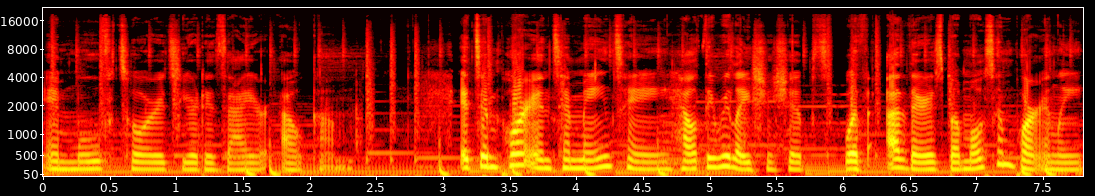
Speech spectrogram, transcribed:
and move towards your desired outcome. It's important to maintain healthy relationships with others, but most importantly,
